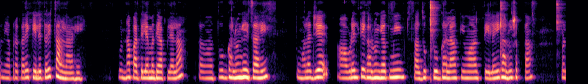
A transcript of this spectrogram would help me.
पण या प्रकारे केले तरी चालणार आहे. पुन्हा पातेल्यामध्ये आपल्याला तूप घालून घ्यायचं आहे. तुम्हाला जे आवडेल ते घालून घ्या. तुम्ही साजूक तूप घाला किंवा तेलही घालू शकता. पण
